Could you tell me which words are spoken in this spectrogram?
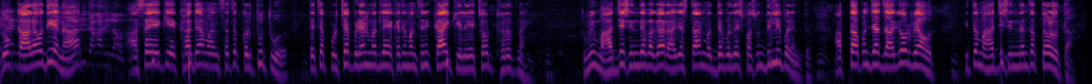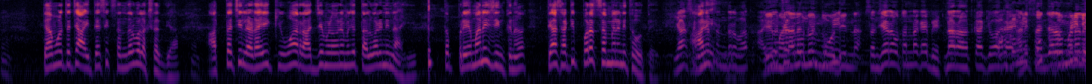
जो कालावधी आहे ना असं आहे की एखाद्या माणसाचं कर्तृत्व त्याच्या पुढच्या पिढ्यांमधल्या एखाद्या माणसाने काय केलं याच्यावर ठरत नाही. तुम्ही महाजी शिंदे बघा राजस्थान मध्य प्रदेशपासून दिल्लीपर्यंत. आत्ता आपण ज्या जागेवर उभे आहोत इथं महाजी शिंदेचा तळ होता. त्यामुळे त्याचे ऐतिहासिक संदर्भ लक्षात घ्या. आत्ताची लढाई किंवा राज्य मिळवणे म्हणजे तलवारीने नाही तर प्रेमाने जिंकणं त्यासाठी परत संमेलन इथं होते या सगळ्या संदर्भात मोदींना- संजय राऊतांना काय भेटणार आहात का किंवा काय? आणि संजय राऊत म्हणाले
